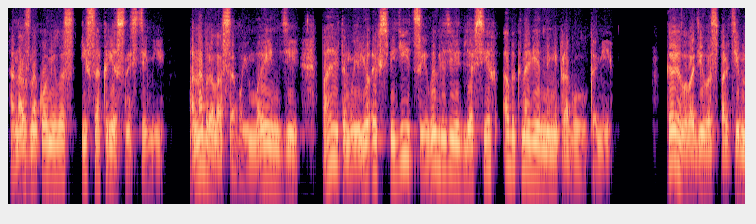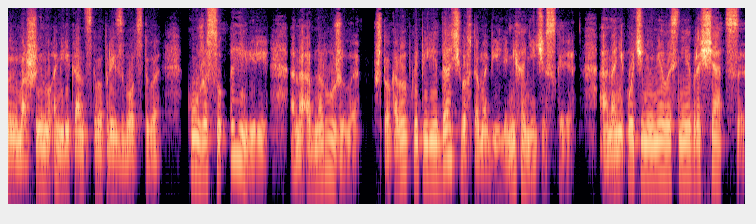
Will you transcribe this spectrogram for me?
она знакомилась и с окрестностями – она брала с собой Мэнди, поэтому ее экспедиции выглядели для всех обыкновенными прогулками. Кэрол водила спортивную машину американского производства. К ужасу Эйвери она обнаружила, что коробка передач в автомобиле механическая. Она не очень умела с ней обращаться.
